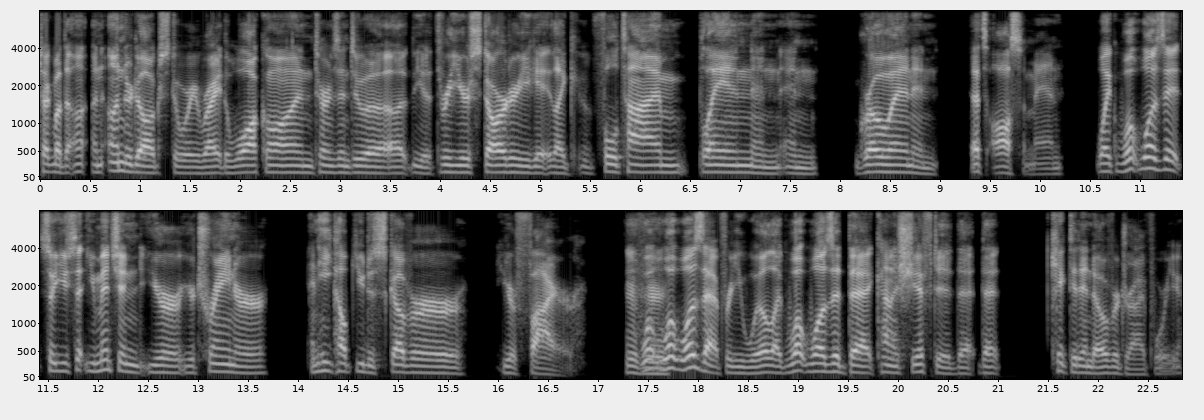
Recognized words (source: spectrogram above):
talking about the an underdog story, right? The walk on turns into a, a three year starter. You get like full time playing and and growing, and that's awesome, man. Like, what was it? So you said you mentioned your your trainer and he helped you discover your fire. Mm-hmm. What what was that for you, Will? Like what was it that kind of shifted that that kicked it into overdrive for you?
